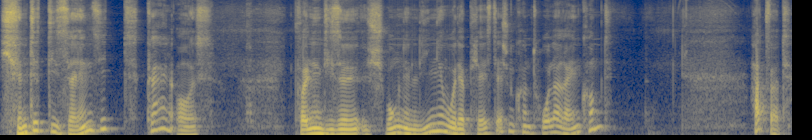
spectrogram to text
ich finde das Design sieht geil aus. Vor allem diese schwungenden Linien, wo der Playstation Controller reinkommt. Hat was.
